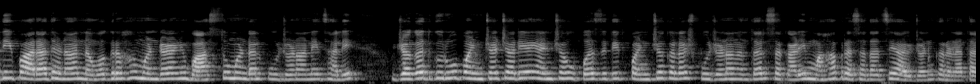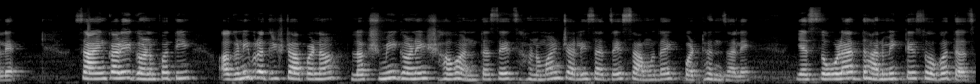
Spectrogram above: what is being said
दीप आराधना नवग्रह मंडळ आणि वास्तुमंडल पूजनाने झाले. जगद्गुरू पंचाचार्य यांच्या उपस्थितीत पंचकलश पूजनानंतर सकाळी महाप्रसादाचे आयोजन करण्यात आले. सायंकाळी गणपती अग्निप्रतिष्ठापना लक्ष्मी गणेश हवन तसेच हनुमान चालिसाचे सामुदायिक पठण झाले. या सोहळ्यात धार्मिकतेसोबतच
